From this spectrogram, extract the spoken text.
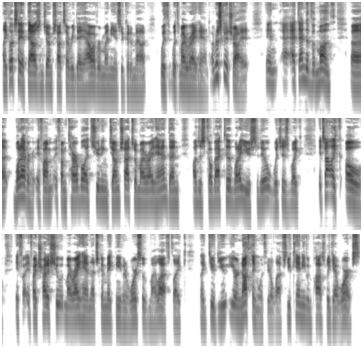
like let's say a thousand jump shots every day, however many is a good amount with with my right hand. I'm just going to try it, and at the end of the month, uh, whatever. If I'm if I'm terrible at shooting jump shots with my right hand, then I'll just go back to what I used to do, which is like it's not like oh if if I try to shoot with my right hand, that's going to make me even worse with my left. Like like dude, you you're nothing with your left. You can't even possibly get worse.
